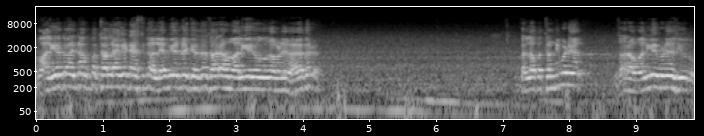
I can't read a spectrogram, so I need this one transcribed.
ਹਮਾਲੀਆ ਤੋਂ ਇੰਨਾ ਕੁ ਪੱਥਰ ਲੈ ਕੇ ਟੈਸਟ ਕਰ ਲਿਆ ਵੀ ਇੰਨਾ ਚਿਰ ਸਾਰਾ ਹਿਮਾਲਿਆ ਉਦੋਂ ਦਾ ਬਣਿਆ ਹੋਇਆ ਫਿਰ। ਕੱਲਾ ਪੱਥਰ ਨਹੀਂ ਬਣਿਆ, ਸਾਰਾ ਹਿਮਾਲਿਆ ਹੀ ਬਣਿਆ ਸੀ ਉਦੋਂ।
